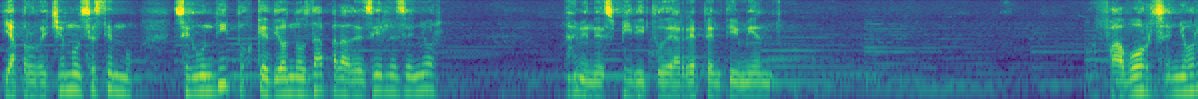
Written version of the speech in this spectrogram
Y aprovechemos este segundito que Dios nos da para decirle, Señor, dame un espíritu de arrepentimiento. Por favor, Señor,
